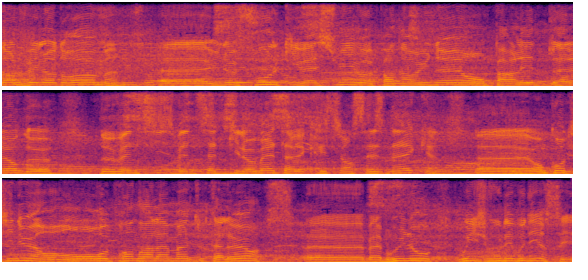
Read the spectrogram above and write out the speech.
dans le vélodrome, euh, une foule qui va suivre pendant une heure. On parlait tout à l'heure de, 26-27 km avec Christian Seznec. Euh, on continue, on, reprendra la main tout à l'heure. Bah, Bruno, oui, je voulais vous dire, c'est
